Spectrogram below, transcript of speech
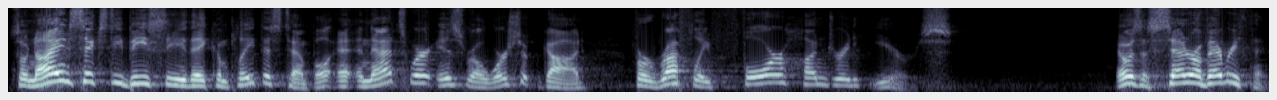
So 960 BC, they complete this temple, and, and that's where Israel worshiped God for roughly 400 years. It was the center of everything.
